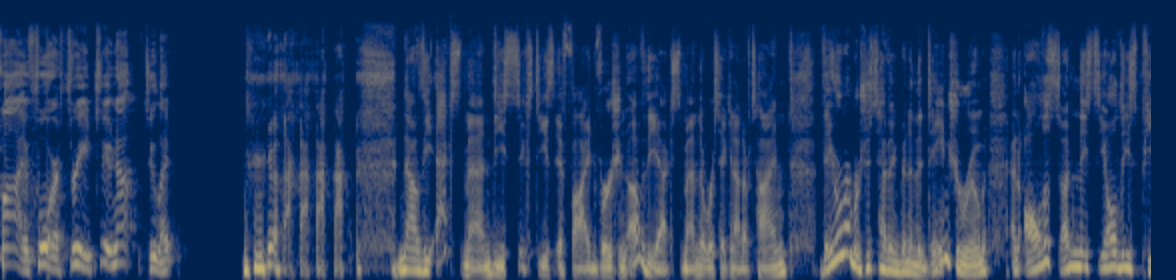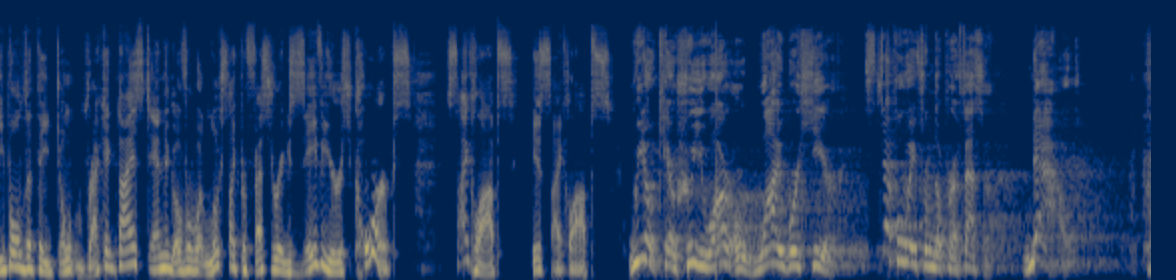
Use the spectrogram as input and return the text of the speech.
Five, four, three, two, no, too late. now, the X Men, the 60s ified version of the X Men that were taken out of time, they remember just having been in the danger room, and all of a sudden they see all these people that they don't recognize standing over what looks like Professor Xavier's corpse. Cyclops is Cyclops. We don't care who you are or why we're here. Step away from the professor now.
